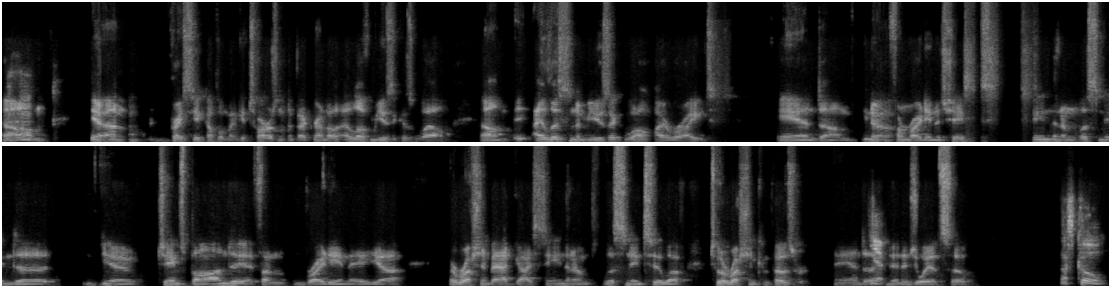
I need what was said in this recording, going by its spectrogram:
Mm-hmm. Um, yeah, I'm probably see a couple of my guitars in the background. I, I love music as well. Um, I listen to music while I write. And um, you know, if I'm writing a chase scene, then I'm listening to you know James Bond. If I'm writing a uh, a Russian bad guy scene, then I'm listening to a to a Russian composer and uh, yep. and enjoy it. So that's cool.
